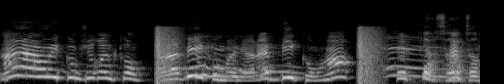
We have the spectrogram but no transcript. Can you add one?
أنا اوريكم شغلكم. اربيكم أنا اربيكم ها؟ 要吃走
